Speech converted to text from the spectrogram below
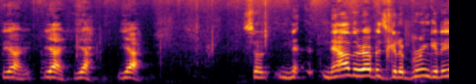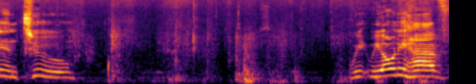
Yeah, yeah, yeah, yeah. So n- now the Rebbe is going to bring it into. We, we only have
